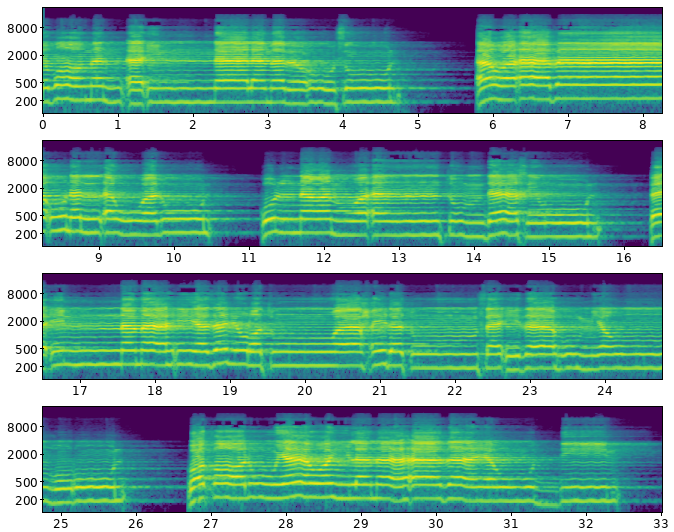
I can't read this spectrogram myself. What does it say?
عظاما أئنا لمبعوثون أو آباؤنا الأولون قل نعم وأنتم داخرون فإنما هي زجرة واحدة فإذا هم ينظرون وقالوا يا ويلنا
